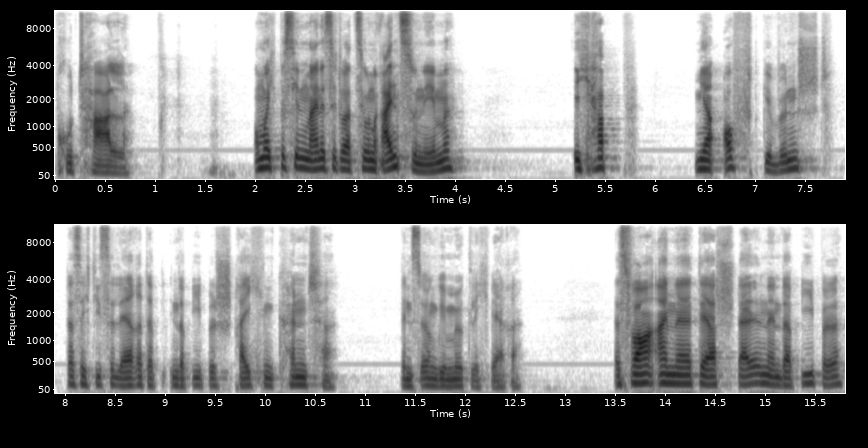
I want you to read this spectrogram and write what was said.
brutal um euch ein bisschen in meine Situation reinzunehmen, ich habe mir oft gewünscht, dass ich diese Lehre in der Bibel streichen könnte, wenn es irgendwie möglich wäre. Es war eine der Stellen in der Bibel,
